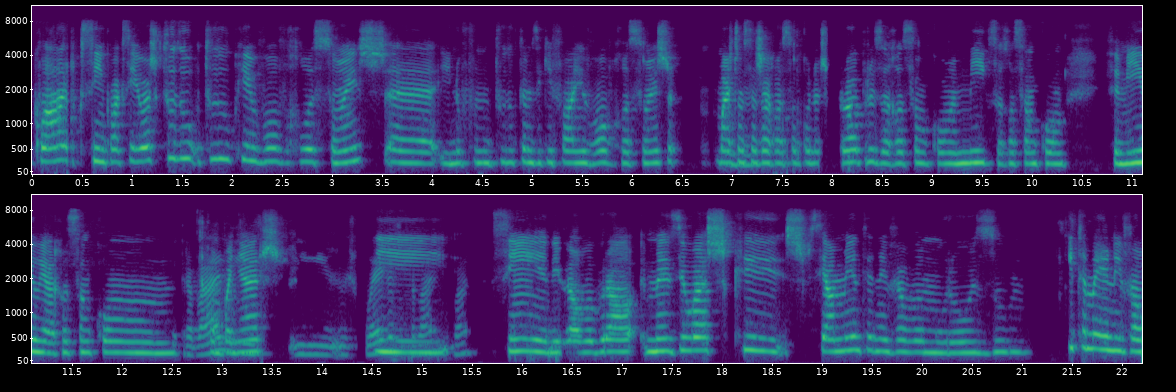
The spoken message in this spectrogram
Claro que sim, claro que sim. Eu acho que tudo, tudo que envolve relações, uh, e no fundo tudo o que estamos aqui a falar envolve relações, mais não uhum. seja a relação connosco próprios, a relação com amigos, a relação com família, a relação com trabalho, companheiros. E, e, os colegas e, trabalho, claro. Sim, a nível laboral, mas eu acho que especialmente a nível amoroso e também a nível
